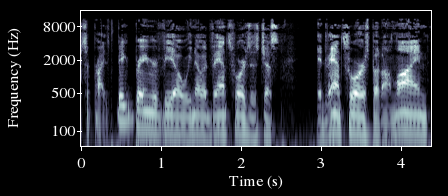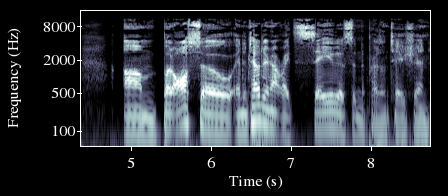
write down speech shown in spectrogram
surprise Big Brain reveal. We know Advance Wars is just Advance Wars, but online. Um, but also, and Nintendo did not outright say this in the presentation,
